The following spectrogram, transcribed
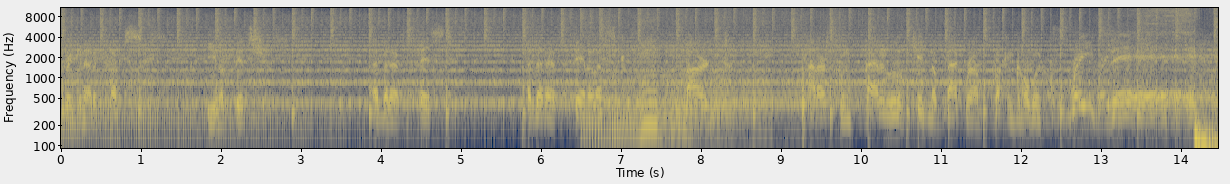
drinking out of cups, being a bitch. I better fist. I better have fearless, barred, patters, little kid in the background fucking going crazy.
